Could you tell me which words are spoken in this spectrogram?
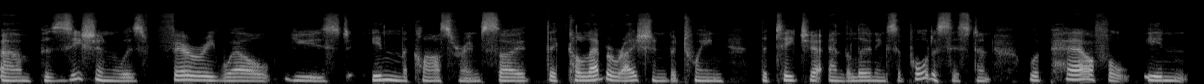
um, position was very well used in the classroom. So the collaboration between the teacher and the learning support assistant were powerful in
